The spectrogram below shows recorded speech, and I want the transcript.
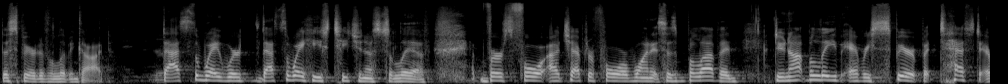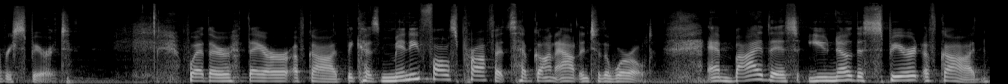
the Spirit of the living God. That's the way we're. That's the way He's teaching us to live. Verse four, uh, chapter four, one. It says, "Beloved, do not believe every spirit, but test every spirit, whether they are of God, because many false prophets have gone out into the world, and by this you know the Spirit of God."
